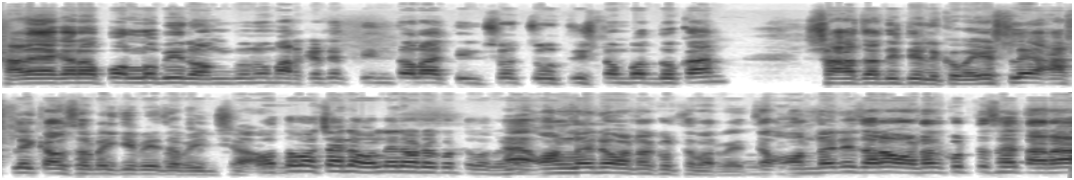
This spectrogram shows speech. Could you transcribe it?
সাড়ে এগারো পল্লবী রংধনু মার্কেটের তিনতলায় তিনশো চৌত্রিশ নম্বর দোকান শাহজাদি টেলিকম। আসলে আসলে কাউসার ভাইকে পেয়ে যাবে ইনশাআল্লাহ। অথবা চাইলে অনলাইনে অর্ডার করতে পারবেন। হ্যাঁ অনলাইনে অর্ডার করতে পারবে। অনলাইনে যারা অর্ডার করতে চায় তারা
